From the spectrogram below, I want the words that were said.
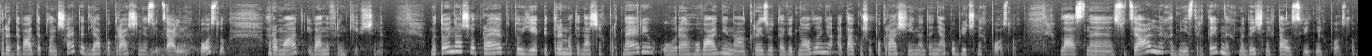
передавати планшети для покращення соціальних послуг громад Івано-Франківщини. Метою нашого проекту є підтримати наших партнерів у реагуванні на кризу та відновлення, а також у покращенні надання публічних послуг, власне, соціальних, адміністративних, медичних та освітніх послуг.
